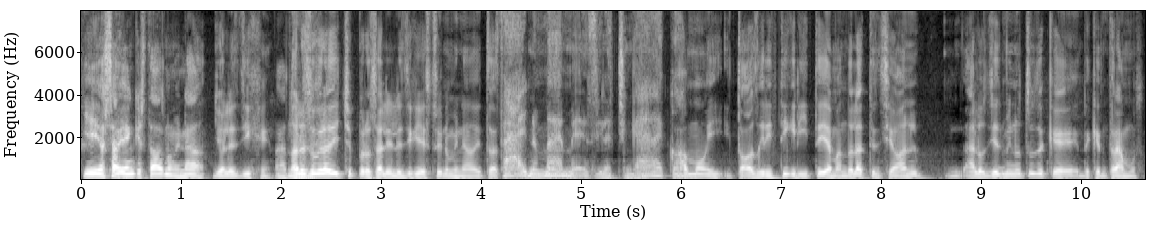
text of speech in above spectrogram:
Y ellos sabían que estabas nominado. Yo les dije. Ah, no les hubiera dicho, pero salí y les dije, ya estoy nominado. Y todos, ay, no mames, y la chingada, ¿cómo? Y, y todos grite y grite, llamando la atención a los 10 minutos de que, de que entramos.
